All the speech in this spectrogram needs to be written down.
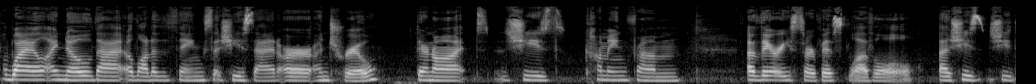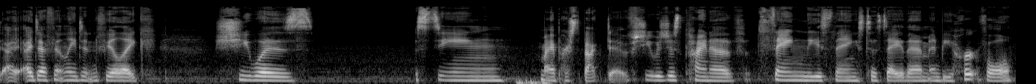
while I know that a lot of the things that she said are untrue, they're not. She's coming from a very surface level. Uh, she's she. I, I definitely didn't feel like she was seeing my perspective. She was just kind of saying these things to say them and be hurtful.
